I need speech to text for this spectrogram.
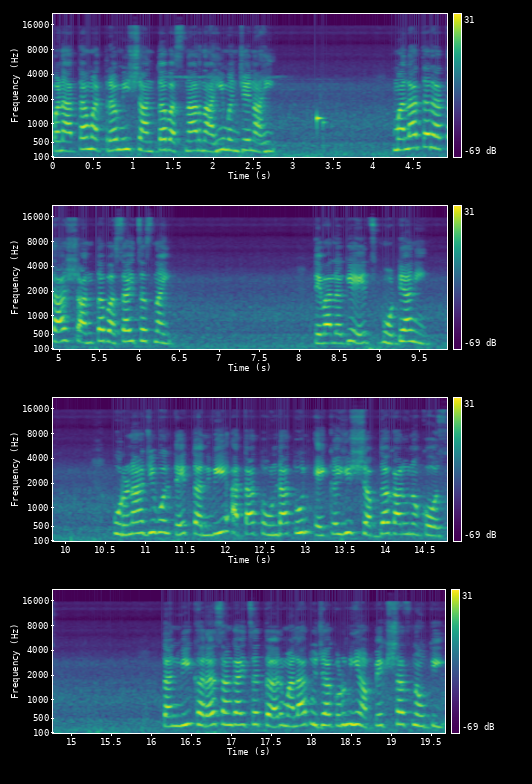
पण आता मात्र मी शांत बसणार नाही म्हणजे नाही. मला तर आता शांत बसायचंच नाही. तेव्हा लगेच मोठ्यानी पूर्णाजी बोलते तन्वी आता तोंडातून एकही शब्द काढू नकोस. तन्वी खरं सांगायचं तर मला तुझ्याकडून ही अपेक्षाच नव्हती.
